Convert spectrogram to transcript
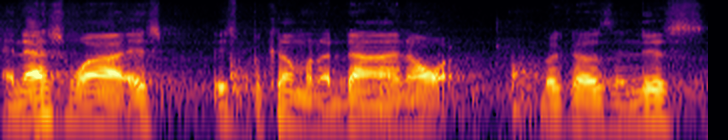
And that's why it's, it's becoming a dying art. Because in this,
